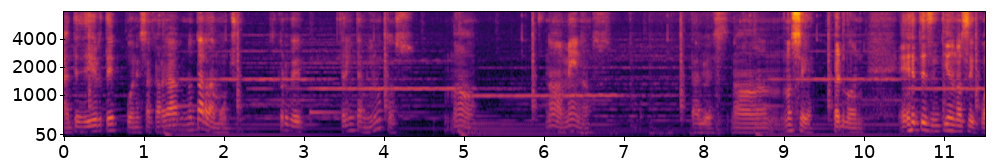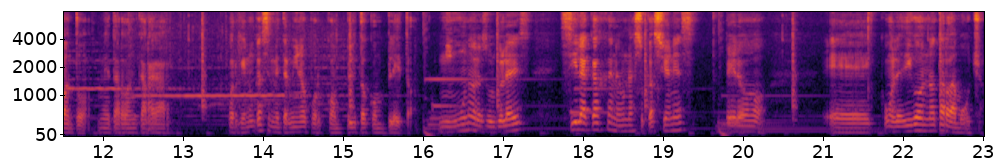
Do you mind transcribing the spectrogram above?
antes de irte, pones a cargar, no tarda mucho. Creo que 30 minutos, no. No, menos. Tal vez. No, no sé. Perdón. En este sentido no sé cuánto me tardó en cargar. Porque nunca se me terminó por completo completo. Ninguno de los auriculares. Sí la caja en algunas ocasiones. Pero... Eh, como les digo, no tarda mucho.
